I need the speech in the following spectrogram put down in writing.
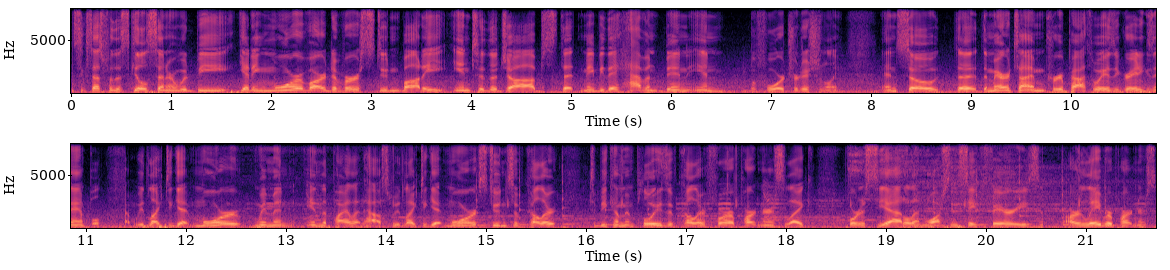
Success for the Skills Center would be getting more of our diverse student body into the jobs that maybe they haven't been in before traditionally. And so the, the Maritime Career Pathway is a great example. We'd like to get more women in the pilot house. We'd like to get more students of color to become employees of color for our partners like Port of Seattle and Washington State Ferries, our labor partners.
